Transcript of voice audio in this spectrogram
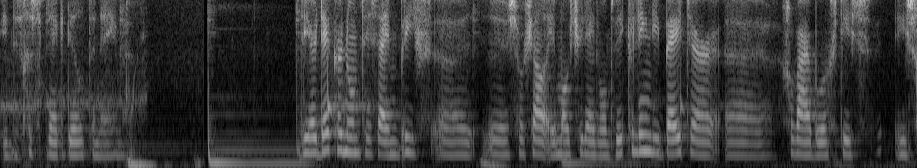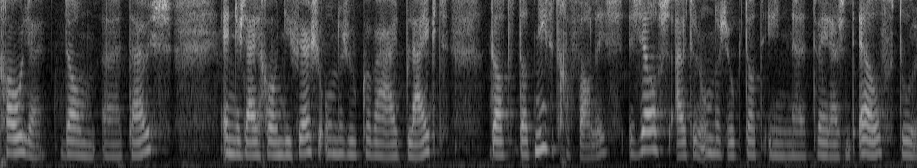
in het gesprek deel te nemen. De heer Dekker noemt in zijn brief uh, de sociaal-emotionele ontwikkeling... die beter uh, gewaarborgd is in scholen dan uh, thuis. En er zijn gewoon diverse onderzoeken waaruit blijkt dat dat niet het geval is. Zelfs uit een onderzoek dat in 2011 door,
